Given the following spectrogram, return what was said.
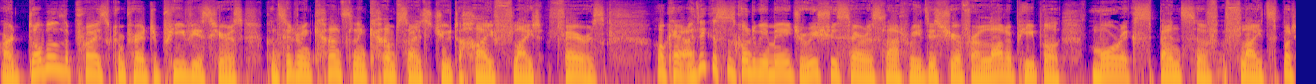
are double the price compared to previous years, considering cancelling campsites due to high flight fares. Okay, I think this is going to be a major issue, Sarah Slattery, this year for a lot of people, more expensive flights. But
